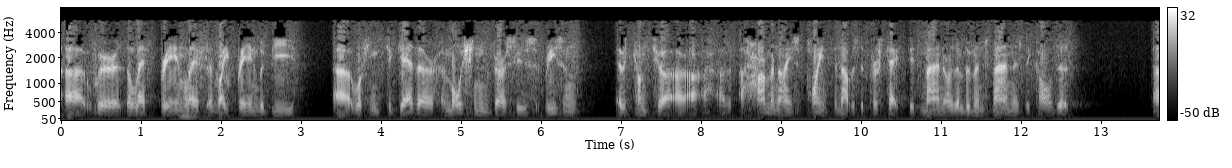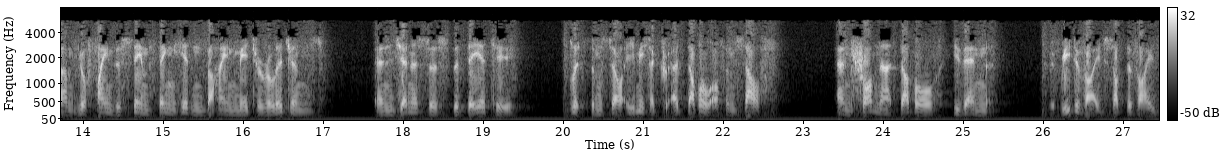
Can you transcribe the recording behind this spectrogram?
uh, where the left brain, left and right brain would be uh, working together, emotion versus reason. It would come to a, a, a, a harmonized point, and that was the perfected man or the illumined man, as they called it. Um, you'll find the same thing hidden behind major religions. In Genesis, the deity splits himself, he makes a, a double of himself. And from that double, he then redivides, subdivides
